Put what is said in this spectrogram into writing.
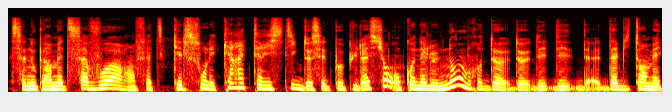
Ça nous permet de savoir en fait quelles sont les caractéristiques de cette population. On connaît le nombre d'habitants, mais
